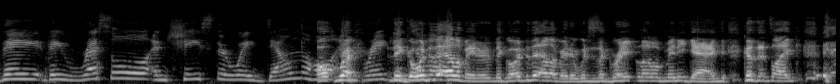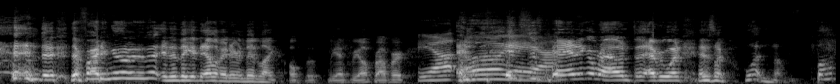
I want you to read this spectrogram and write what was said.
they they wrestle and chase their way down the hall Oh, right. and break They go into the like- elevator. They go into the elevator, which is a great little mini gag because it's like and they're, they're fighting, and then they get in the elevator and they're like, "Oh, we have to be all proper." Yeah. And Oh it's yeah. just yeah. panning around to everyone, and it's like, "What in the fuck?"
